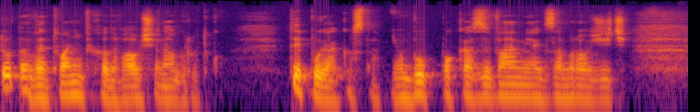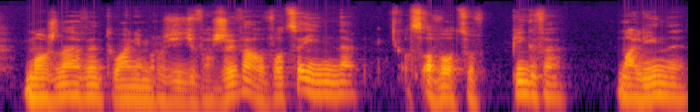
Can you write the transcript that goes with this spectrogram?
lub ewentualnie wyhodowały się na ogródku. Typu jak ostatnio bób pokazywałem, jak zamrozić. Można ewentualnie mrozić warzywa, owoce inne. Z owoców pigwę, maliny,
